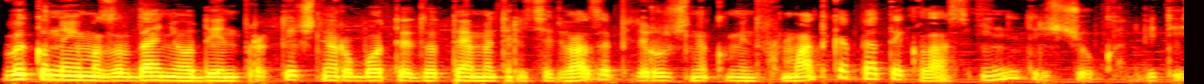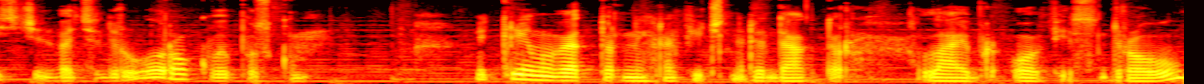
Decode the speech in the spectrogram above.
Виконуємо завдання 1 практичної роботи до теми 32 за підручником інформатика 5 клас Інни Тріщук 2022 року випуску. Відкриємо векторний графічний редактор LibreOffice Draw.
